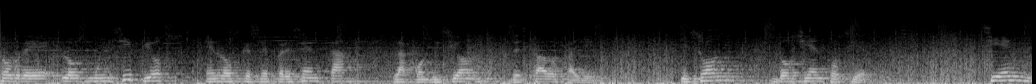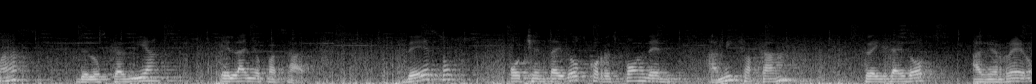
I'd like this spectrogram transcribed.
sobre los municipios en los que se presenta la condición de Estado fallido. Y son 207, 100 más de los que había el año pasado. De esos, 82 corresponden a Michoacán, 32 a Guerrero,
